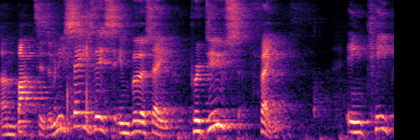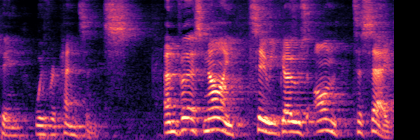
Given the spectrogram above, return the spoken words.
and baptism. And he says this in verse 8 produce faith in keeping with repentance. And verse 9 too, he goes on to say,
